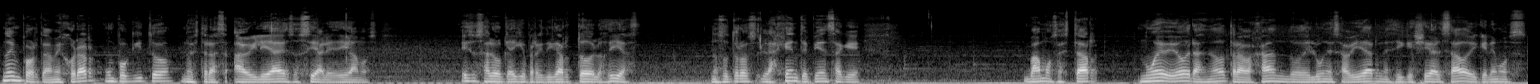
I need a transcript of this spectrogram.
No importa, mejorar un poquito nuestras habilidades sociales, digamos. Eso es algo que hay que practicar todos los días. Nosotros, la gente piensa que vamos a estar nueve horas, ¿no? Trabajando de lunes a viernes y que llega el sábado y queremos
